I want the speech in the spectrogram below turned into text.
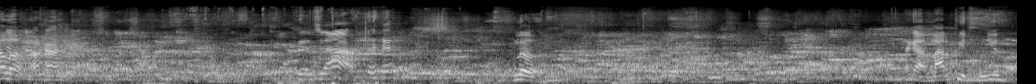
Oh, okay. Good job. look. I got a lot of pictures of you.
